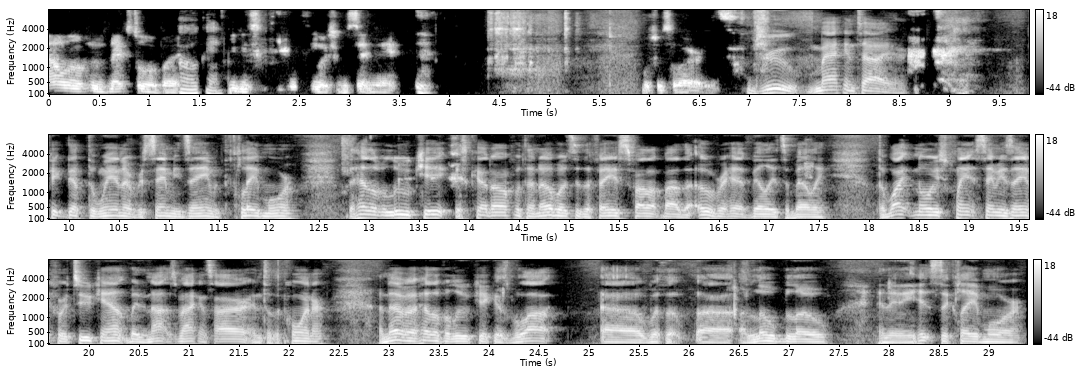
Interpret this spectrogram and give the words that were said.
I don't know if he was next to her, but Oh, okay. you can see you can see where she was sitting at, which was hilarious. Drew McIntyre picked up the win over Sami Zayn with the Claymore. The hell of a Lou kick is cut off with an elbow to the face, followed by the overhead belly to belly. The white noise plants Sami Zayn for a two count, but he knocks McIntyre into the corner. Another hell of a Lou kick is blocked uh, with a, uh, a low blow, and then he hits the Claymore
